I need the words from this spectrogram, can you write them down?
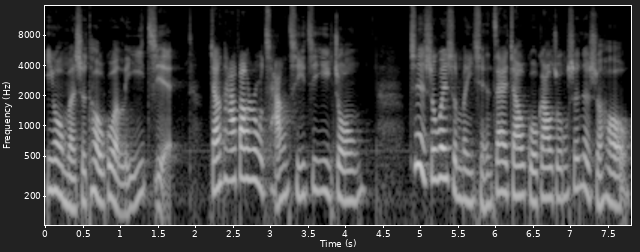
因为我们是透过理解，将它放入长期记忆中。这也是为什么以前在教国高中生的时候，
